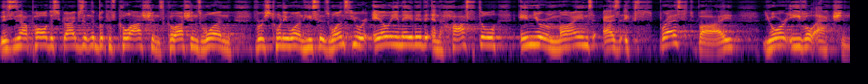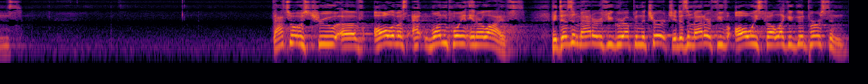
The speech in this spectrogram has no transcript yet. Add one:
This is how Paul describes it in the book of Colossians. Colossians 1, verse 21. He says, Once you were alienated and hostile in your minds as expressed by your evil actions. That's what was true of all of us at one point in our lives. It doesn't matter if you grew up in the church. It doesn't matter if you've always felt like a good person.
